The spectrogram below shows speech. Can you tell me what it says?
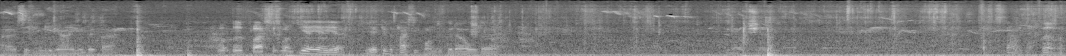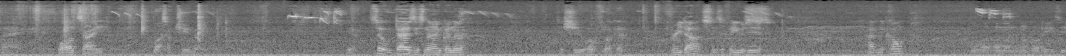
Uh, see if you can get your aim a bit better. what the plastic one? Yeah, yeah, yeah. Yeah, give the plastic ones a good old. Uh, good old shake. Stand further back. Well, I'd say. Well, it's up to you, mate. Yeah. So Daz is now gonna to shoot off like a three darts as if he was Yeah. having a comp. Well, that one went not right easy.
